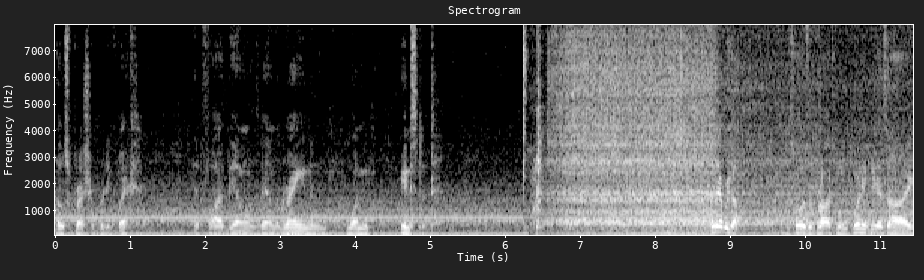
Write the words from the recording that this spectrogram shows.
house pressure pretty quick. Get five gallons down the drain in one instant. And there we go. This was approximately 20 psi.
